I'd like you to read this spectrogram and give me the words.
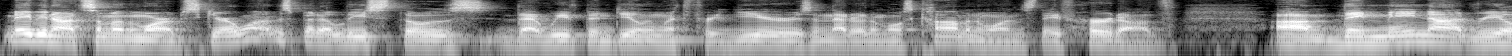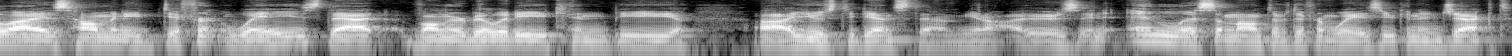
Maybe not some of the more obscure ones, but at least those that we've been dealing with for years and that are the most common ones they've heard of. Um, they may not realize how many different ways that vulnerability can be uh, used against them. You know, there's an endless amount of different ways you can inject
